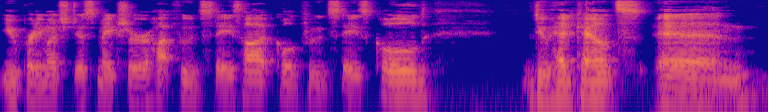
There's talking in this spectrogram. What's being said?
you pretty much just make sure hot food stays hot, cold food stays cold, do head counts, and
